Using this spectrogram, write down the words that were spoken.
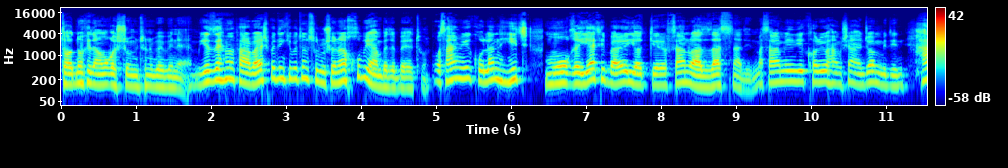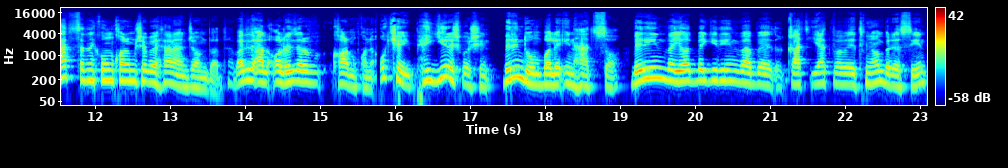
تا نوک دماغش رو می‌تونه ببینه. میگه ذهن پرورش بدین که بتون سلوشن خوبی هم بده بهتون. واسه همین میگه کلا هیچ موقعیتی برای یاد گرفتن رو از دست ندین. مثلا میرین یه کاری رو همیشه انجام میدین. حد زدن که اون کارو میشه بهتر انجام داد. ولی آلردی داره کار می‌کنه. okay پیگیرش باشین. برین دنبال این حدسا. برین و یاد بگیرین و به قطعیت و به اطمینان برسین.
